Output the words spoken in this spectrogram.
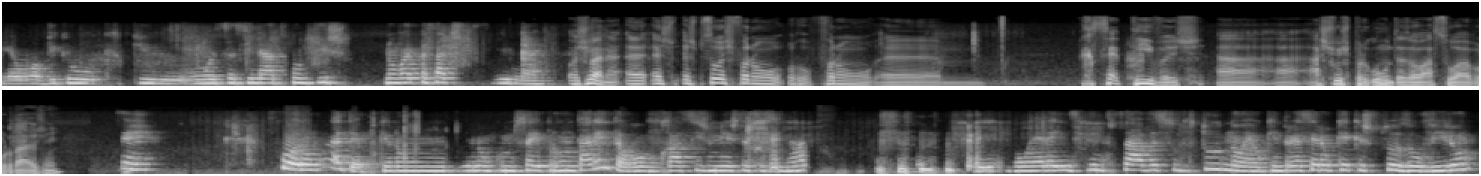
é óbvio que, o- que um assassinato com tiros não vai passar despercebido, não é? Oh, Joana, a- as, as pessoas foram, foram ahm, receptivas a- a- às suas perguntas ou à sua abordagem? Sim. Foram, até porque eu não, eu não comecei a perguntar, então, houve racismo neste assassinato? não era isso que interessava, sobretudo, não é? O que interessa era o que é que as pessoas ouviram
